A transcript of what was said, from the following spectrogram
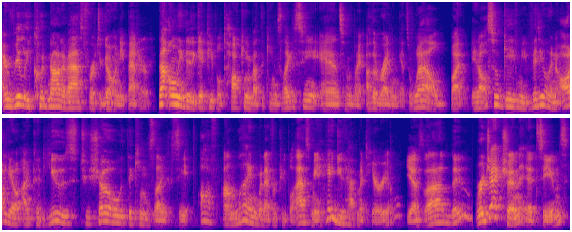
I really could not have asked for it to go any better. Not only did it get people talking about the King's Legacy and some of my other writing as well, but it also gave me video and audio I could use to show the King's Legacy off online whenever people ask me, hey, do you have material? Yes, I do. Rejection, it seems,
